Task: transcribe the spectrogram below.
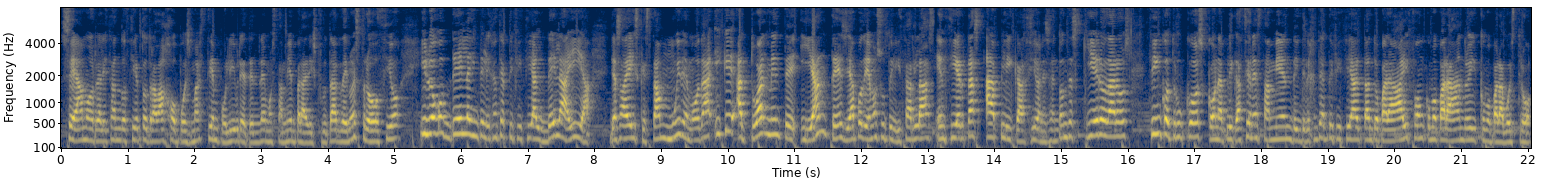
seamos realizando cierto trabajo, pues más tiempo libre tendremos también para disfrutar de nuestro ocio. Y luego de la inteligencia artificial, de la IA. Ya sabéis que está muy de moda y que actualmente y antes ya podíamos utilizarlas en ciertas aplicaciones. Entonces quiero daros cinco trucos con aplicaciones también de inteligencia artificial, tanto para iPhone como para Android como para vuestro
